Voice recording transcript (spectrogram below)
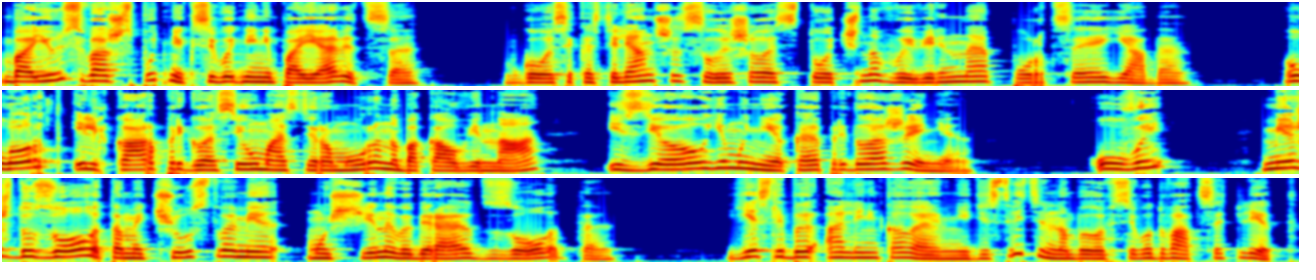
«Боюсь, ваш спутник сегодня не появится». В голосе Костелянши слышалась точно выверенная порция яда. Лорд Илькар пригласил мастера Мура на бокал вина и сделал ему некое предложение. Увы, между золотом и чувствами мужчины выбирают золото. Если бы Алле Николаевне действительно было всего 20 лет,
